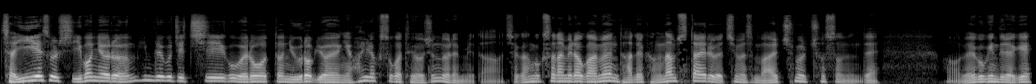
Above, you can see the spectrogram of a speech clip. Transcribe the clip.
자, 이예솔 씨, 이번 여름 힘들고 지치고 외로웠던 유럽 여행의 활력소가 되어준 노래입니다. 제가 한국 사람이라고 하면 다들 강남 스타일을 외치면서 말춤을 췄었는데, 어, 외국인들에게,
